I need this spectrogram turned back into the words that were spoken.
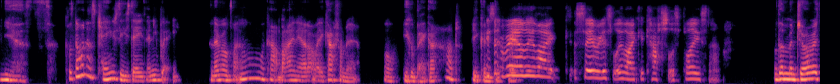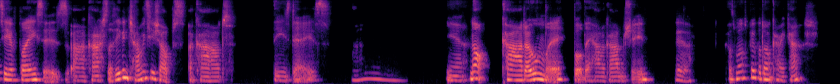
Yes. Because no one has changed these days anyway. And everyone's like, oh, I can't buy any. I don't have any cash on me. Well, you can pay card. You can Is it really like seriously like a cashless place now? The majority of places are cashless. Even charity shops are card these days. Mm. Yeah. Not card only, but they have a card machine. Yeah. Because most people don't carry cash.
